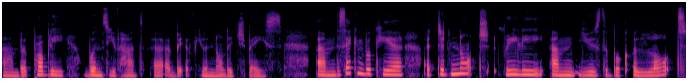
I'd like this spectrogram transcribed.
Um, but probably once you've had a, a bit of your knowledge base. Um, the second book here, I did not really um, use the book a lot.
